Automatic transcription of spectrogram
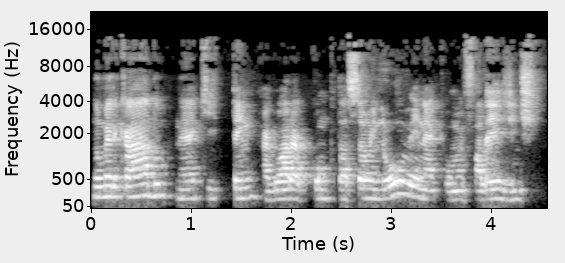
no mercado, né? Que tem agora computação em nuvem, né? Como eu falei, a gente,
